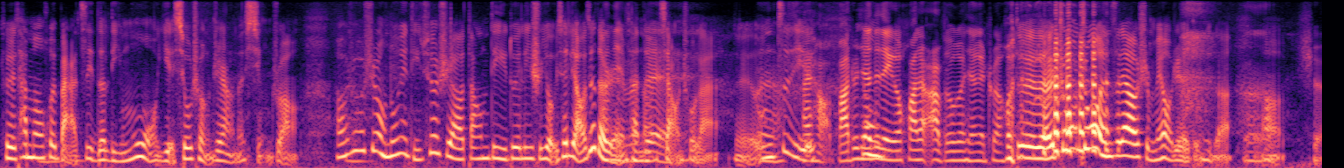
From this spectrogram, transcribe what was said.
所以他们会嗯把自己的陵墓也修成这样的形状。然后说这种东西的确是要当地对历史有一些了解的人才能讲出来。对我嗯们自己，还好，把之前的那个花了二百多块钱给赚回来。对对对，中中文资料是没有这些东西的，嗯啊，是。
